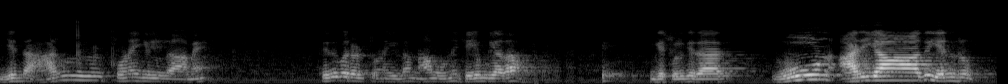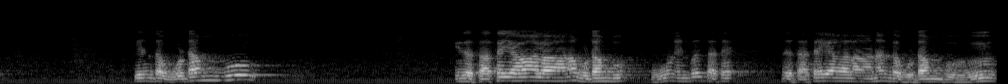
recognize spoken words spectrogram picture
இந்த அருள் துணை இல்லாமல் திருவருள் துணை இல்லாம நாம் ஒண்ணும் செய்ய முடியாதா? இங்கே சொல்கிறார் ஊன் அறியாது என்றும். இந்த உடம்பு இந்த தசையாலான உடம்பு ஊன் என்பது தசை இந்த தசையாலான இந்த உடம்பு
